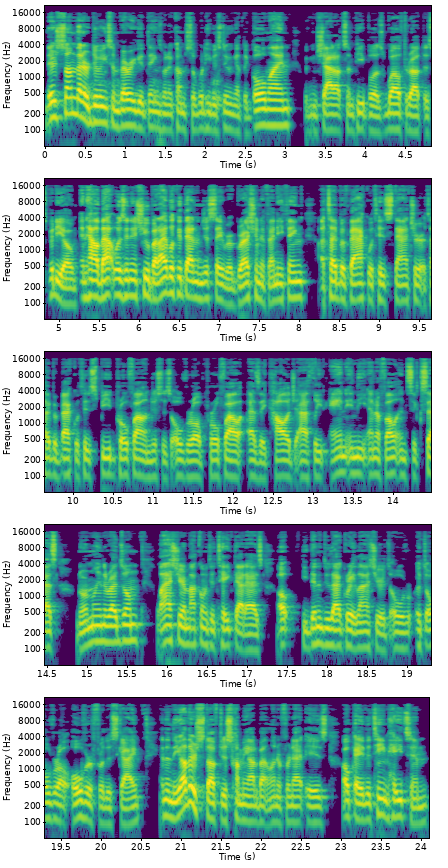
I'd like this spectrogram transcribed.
there's some that are doing some very good things when it comes to what he was doing at the goal line. We can shout out some people as well throughout this video and how that was an issue. But I look at that and just say regression, if anything, a type of back with his stature, a type of back with his speed profile and just his overall profile as a college athlete and in the NFL and success normally in the red zone. Last year, I'm not going to take that as, oh, he didn't do that great last year. It's over, it's overall over for this guy. And then the other stuff just coming out about Leonard Fournette is, okay, the team hates him.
